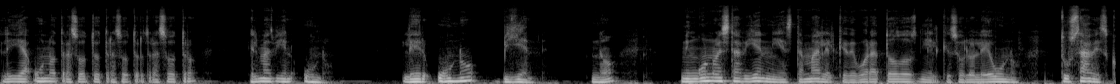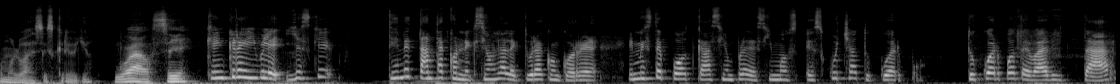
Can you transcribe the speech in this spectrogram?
leía uno tras otro, tras otro, tras otro, él más bien uno. Leer uno bien, ¿no? Ninguno está bien ni está mal, el que devora a todos ni el que solo lee uno. Tú sabes cómo lo haces, creo yo. Wow, sí. Qué increíble. Y es que tiene tanta conexión la lectura con correr. En este podcast siempre decimos, escucha tu cuerpo. Tu cuerpo te va a dictar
